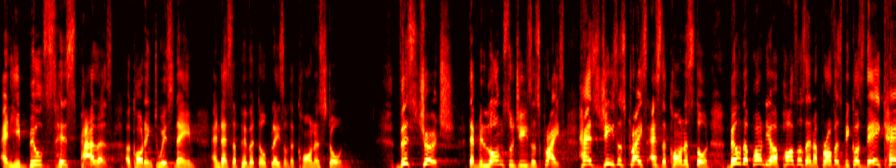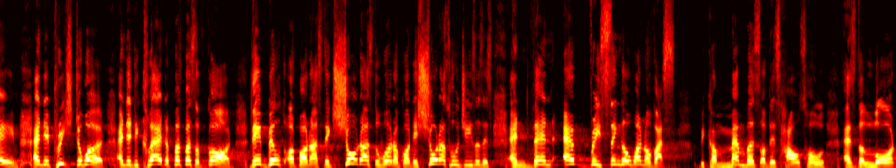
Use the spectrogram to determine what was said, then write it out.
and he builds his palace according to his name. And that's the pivotal place of the cornerstone. This church that belongs to Jesus Christ has Jesus Christ as the cornerstone, built upon the apostles and the prophets because they came and they preached the word and they declared the purpose of God. They built upon us, they showed us the word of God, they showed us who Jesus is, and then every single one of us become members of this household as the Lord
